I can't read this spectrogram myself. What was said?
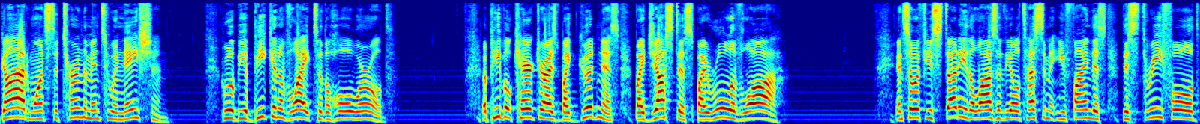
God wants to turn them into a nation who will be a beacon of light to the whole world. A people characterized by goodness, by justice, by rule of law. And so, if you study the laws of the Old Testament, you find this, this threefold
